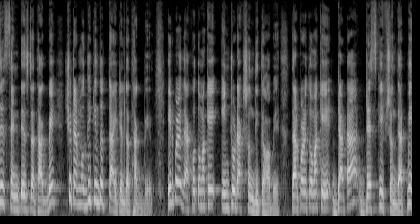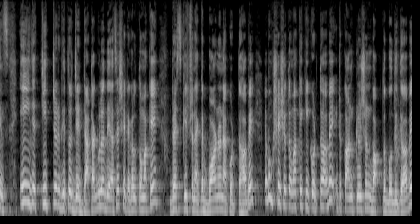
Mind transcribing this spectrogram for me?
যে সেন্টেন্সটা থাকবে, সেটার মধ্যেই কিন্তু টাইটেলটা থাকবে। এরপরে দেখো তোমাকে ইন্ট্রোডাকশন দিতে হবে। তারপরে তোমাকে ডাটা ডেসক্রিপশন দ্যাট মিনস এই যে চিত্রের ভিতর যে ডাটাগুলো দেওয়া আছে সেটাগুলো তোমাকে ডেসক্রিপশন একটা বর্ণনা করতে হবে। এবং শেষে তোমাকে কি করতে হবে? একটু কনক্লুশন বক্তব্য দিতে হবে।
